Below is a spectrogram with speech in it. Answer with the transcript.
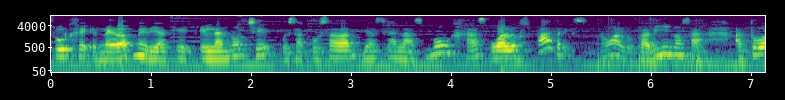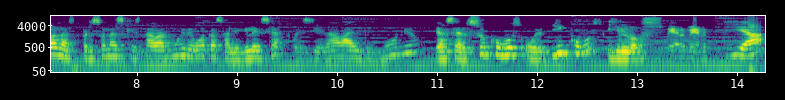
Surge en la Edad Media que en la noche pues acosaban ya sea a las monjas o a los padres, ¿no? A los rabinos, a, a todas las personas que estaban muy devotas a la iglesia, pues llegaba el demonio, ya sea el sucubus o el incubus, y los pervertía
